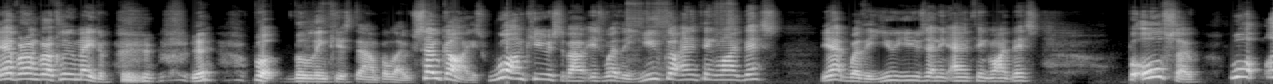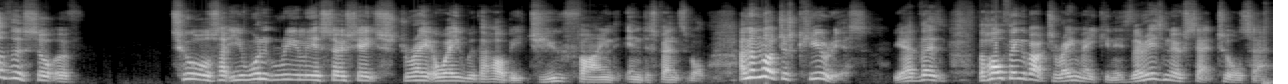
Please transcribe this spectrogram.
Yeah, but I haven't got a clue who made them. yeah, but the link is down below. So guys, what I'm curious about is whether you've got anything like this. Yeah, whether you use any anything like this. But also, what other sort of tools that you wouldn't really associate straight away with the hobby do you find indispensable? And I'm not just curious. Yeah, the whole thing about terrain making is there is no set tool set.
